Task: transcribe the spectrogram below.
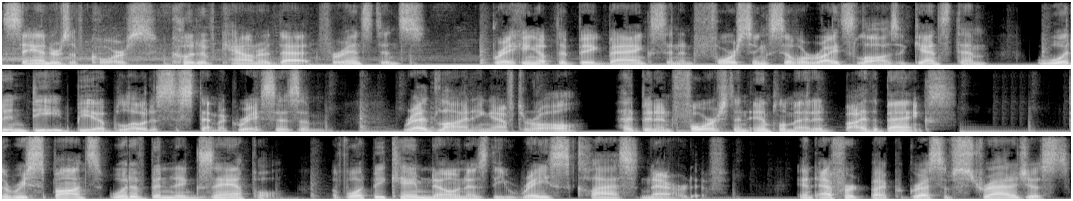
Sanders, of course, could have countered that, for instance. Breaking up the big banks and enforcing civil rights laws against them would indeed be a blow to systemic racism. Redlining, after all, had been enforced and implemented by the banks. The response would have been an example of what became known as the race class narrative, an effort by progressive strategists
